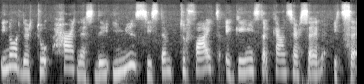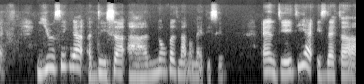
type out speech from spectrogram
in order to harness the immune system to fight against the cancer cell itself using uh, this uh, novel nanomedicine. And the idea is that uh,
